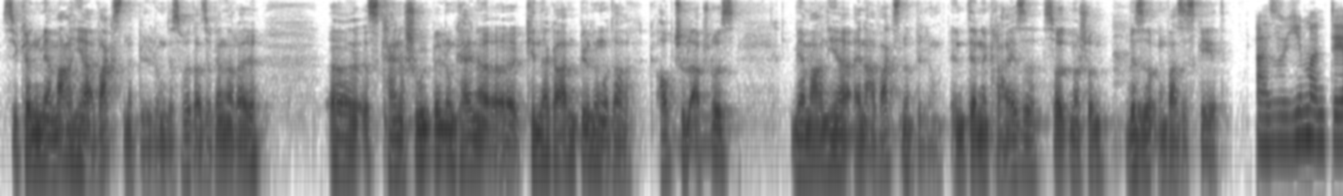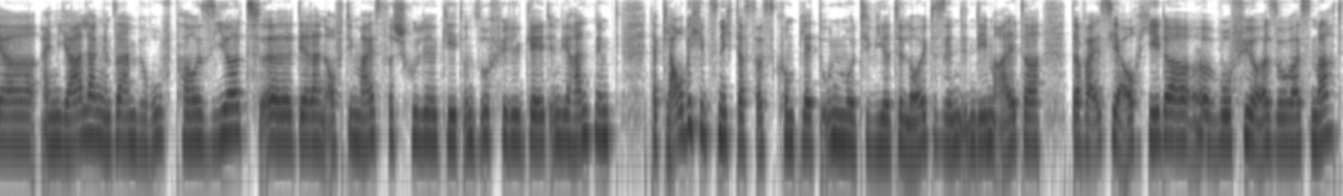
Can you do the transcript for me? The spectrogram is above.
sie können mehr machen hier Erwachsenenbildung. Das wird also generell äh, ist keine Schulbildung, keine äh, Kindergartenbildung oder Hauptschulabschluss. Wir machen hier eine Erwachsenenbildung. In den Kreise sollte man schon wissen, um was es geht. Also jemand, der ein Jahr lang in seinem Beruf pausiert, äh, der dann auf die Meisterschule geht und so viel Geld in die Hand nimmt, da glaube ich jetzt nicht, dass das komplett unmotivierte Leute sind. In dem Alter, da weiß ja auch jeder, äh, wofür er sowas macht.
